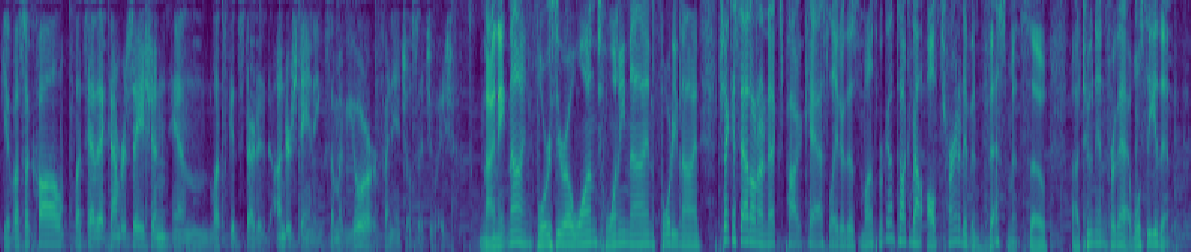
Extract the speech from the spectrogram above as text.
give us a call. Let's have that conversation and let's get started understanding some of your financial situation. 989 401 2949. Check us out on our next podcast later this month. We're going to talk about alternative investments. So uh, tune in for that. We'll see you then.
